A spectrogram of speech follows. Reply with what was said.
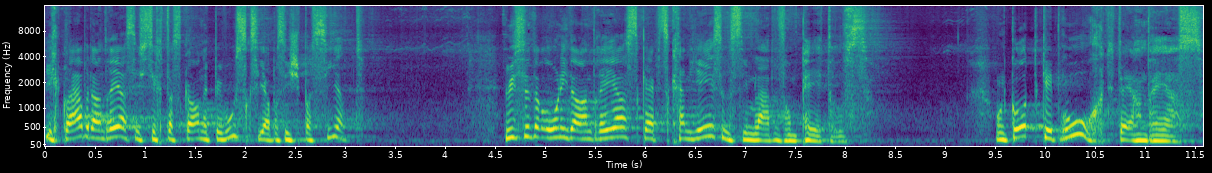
Ich glaube, Andreas ist sich das gar nicht bewusst gewesen, aber es ist passiert. Wisst ihr, ohne den Andreas gäbe es keinen Jesus im Leben von Petrus. Und Gott gebraucht den Andreas.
